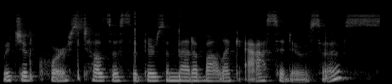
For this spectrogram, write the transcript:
which of course tells us that there's a metabolic acidosis.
